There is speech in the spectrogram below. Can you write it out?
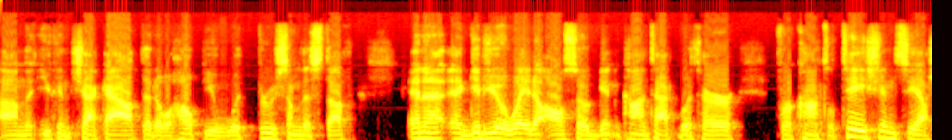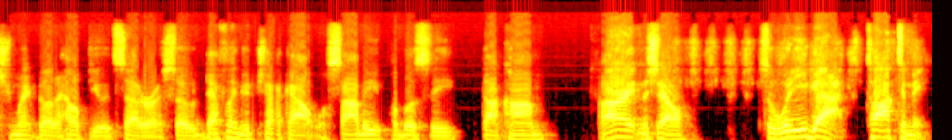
um, that you can check out that will help you with through some of this stuff. And uh, it gives you a way to also get in contact with her for consultation, see how she might be able to help you, et cetera. So definitely go check out wasabipublicity.com. All right, Michelle. So what do you got? Talk to me.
